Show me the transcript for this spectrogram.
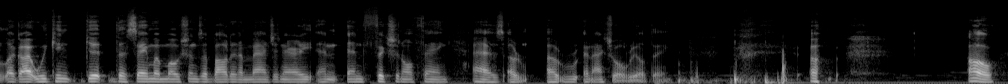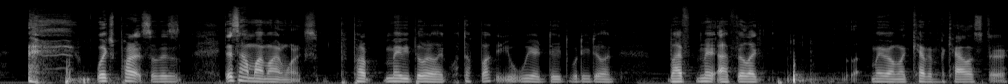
Like I, we can get the same emotions about an imaginary and, and fictional thing as a, a an actual real thing. oh, oh. which part? So this this is how my mind works. Maybe people are like, "What the fuck are you weird, dude? What are you doing?" But I, I feel like maybe I'm like Kevin McAllister,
